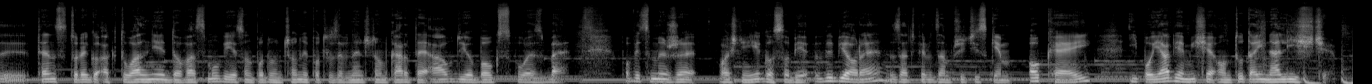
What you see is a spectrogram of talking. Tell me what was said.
y, ten, z którego aktualnie do Was mówię. Jest on podłączony pod zewnętrzną kartę Audio Box USB. Powiedzmy, że właśnie jego sobie wybiorę, zatwierdzam przyciskiem OK i pojawia mi się on tutaj na liście.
